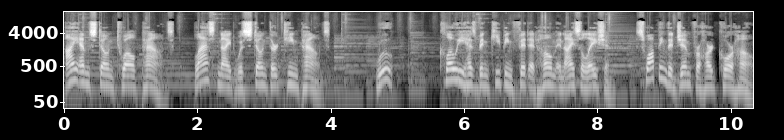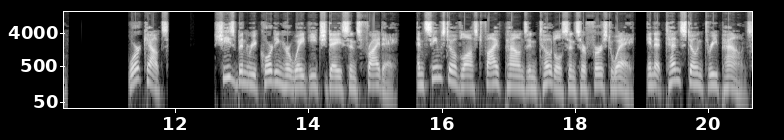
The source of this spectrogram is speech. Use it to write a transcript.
I am stone 12 pounds. Last night was stone 13 pounds. Woo! Chloe has been keeping fit at home in isolation, swapping the gym for hardcore home workouts. She's been recording her weight each day since Friday, and seems to have lost 5 pounds in total since her first weigh, in at 10 stone 3 pounds.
